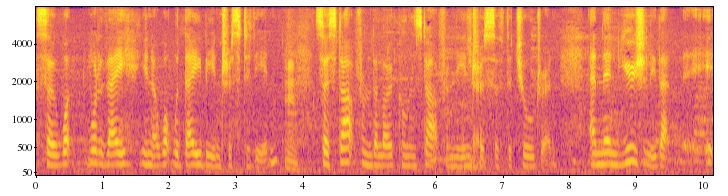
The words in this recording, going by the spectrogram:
so what what are they? You know, what would they be interested in? Mm. So start from the local and start from the interests okay. of the children, and then usually that it,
